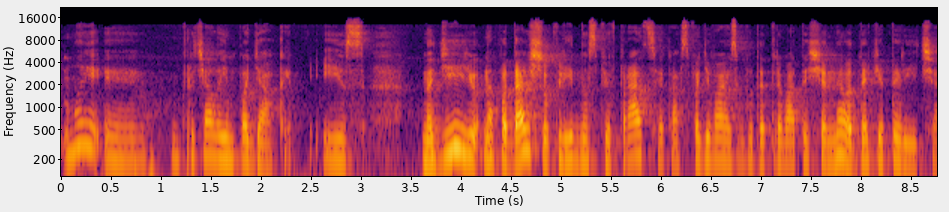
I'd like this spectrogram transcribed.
Ми вручали їм подяки із надією на подальшу плідну співпрацю, яка, сподіваюсь, буде тривати ще не одне п'ятиріччя.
